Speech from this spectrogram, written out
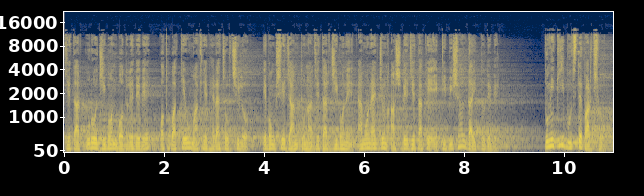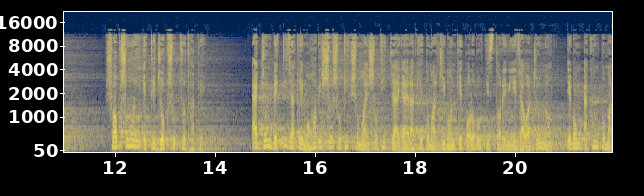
যে তার পুরো জীবন বদলে দেবে অথবা কেউ মাঠে ভেড়া চড়ছিল এবং সে জানত না যে তার জীবনে এমন একজন আসবে যে তাকে একটি বিশাল দায়িত্ব দেবে। তুমি কি বুঝতে পারছ? সবসময় একটি যোগসূত্র থাকে। একজন ব্যক্তি যাকে মহাবিশ্ব সঠিক সময়ে সঠিক জায়গায় রাখে তোমার জীবনকে পরবর্তী স্তরে নিয়ে যাওয়ার জন্য এবং এখন তোমার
